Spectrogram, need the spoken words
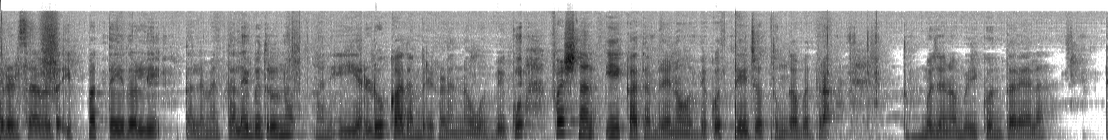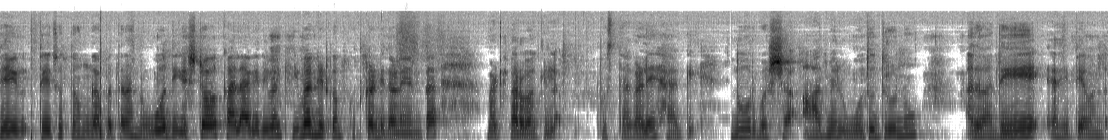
ಎರಡು ಸಾವಿರದ ಇಪ್ಪತ್ತೈದರಲ್ಲಿ ತಲೆ ಮೇಲೆ ತಲೆ ಬಿದ್ರೂ ನಾನು ಈ ಎರಡೂ ಕಾದಂಬರಿಗಳನ್ನು ಓದಬೇಕು. ಫಸ್ಟ್ ನಾನು ಈ ಕಾದಂಬರಿಯನ್ನು ಓದಬೇಕು. ತೇಜೋ ತುಂಗಭದ್ರ ತುಂಬ ಜನ ಬೈಕೊಂತಾರೆ ಅಲ್ಲ? ತೇ ತುಂಗ ಪತ್ರ ನಾನು ಓದಿ ಎಷ್ಟೋ ಕಾಲ ಆಗಿದೆ, ಇವಾಗ ಇವಾಗ ಇಟ್ಕೊಂಡು ಕೂತ್ಕೊಂಡಿದ್ದಾಳೆ ಅಂತ, ಬಟ್ ಪರವಾಗಿಲ್ಲ. ಪುಸ್ತಕಗಳೇ ಹಾಗೆ. ನೂರು ವರ್ಷ ಆದಮೇಲೆ ಓದಿದ್ರೂ ಅದು ಅದೇ ರೀತಿಯ ಒಂದು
